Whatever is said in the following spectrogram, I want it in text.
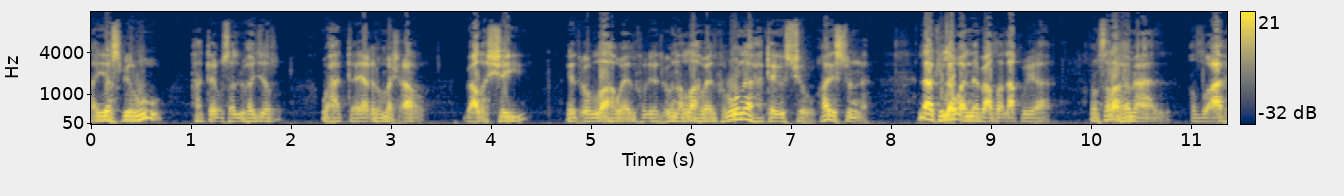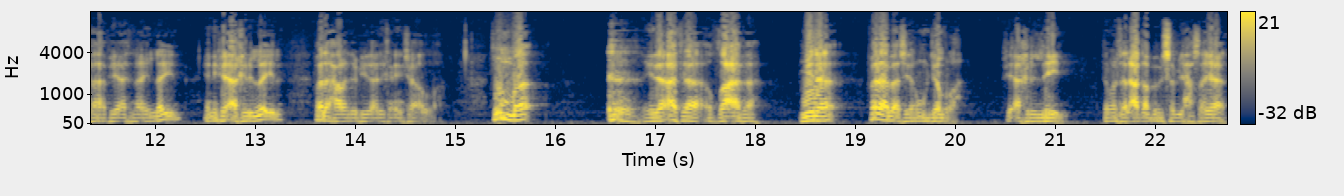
أن يصبروا حتى يصلوا الفجر وحتى يقفوا مشعر بعض الشيء يدعو الله ويذكر يدعون الله ويذكرونه حتى يسفروا هذه السنة. لكن لو أن بعض الأقوياء انصرف مع الضعفاء في أثناء الليل يعني في آخر الليل فلا حرج في ذلك إن شاء الله. ثم إذا أتى الضعفة منى فلا بأس يرموا جمرة في آخر الليل جمرة العقبة بسبع حصيات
